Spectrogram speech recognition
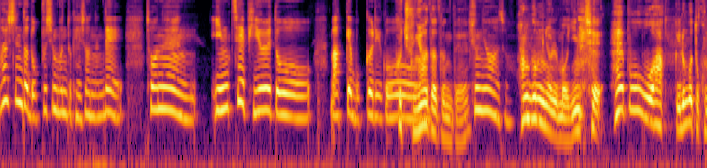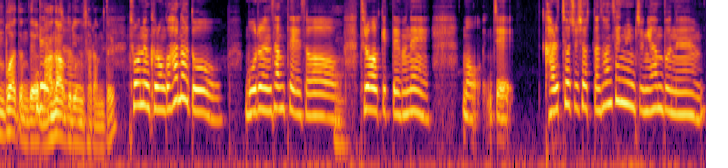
훨씬 더 높으신 분도 계셨는데 저는 인체 비율도 맞게 못 그리고 그거 중요하다던데. 중요하죠. 황금률, 뭐 인체 해부학 이런 것도 공부하던데 네, 만화 맞아요. 그리는 사람들. 저는 그런 거 하나도 모르는 상태에서 어. 들어갔기 때문에 뭐 이제 가르쳐 주셨던 선생님 중에 한 분은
